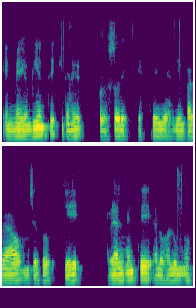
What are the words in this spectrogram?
en medio ambiente y tener profesores estrellas bien pagados, ¿no es cierto?, que realmente a los alumnos,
